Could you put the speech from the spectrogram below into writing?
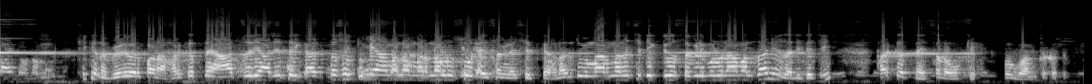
आहे. होतो. ठीक आहे ना वेळेवर पाडा. हरकत नाही. आज जरी आले तरी काय तसं तुम्ही आम्हाला मरणावर सोडलंय सगळ्या शेतकऱ्याला. आणि तुम्ही मारणाराचे एक दिवस सगळे मिळून आम्हाला जाणीव झाली त्याची. हरकत नाही. चला ओके. बघू आमच्या पद्धती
